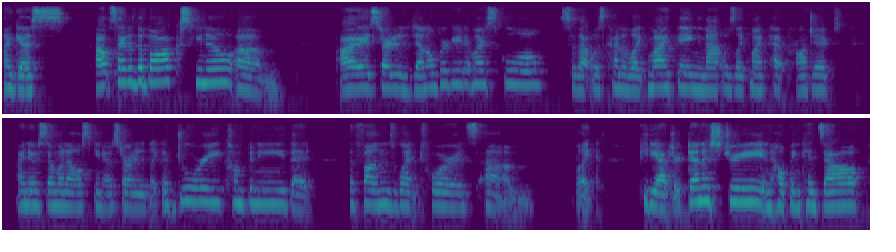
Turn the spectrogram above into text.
I guess, outside of the box, you know. Um, I started a dental brigade at my school. So that was kind of like my thing. And that was like my pet project. I know someone else, you know, started like a jewelry company that the funds went towards um, like pediatric dentistry and helping kids out.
